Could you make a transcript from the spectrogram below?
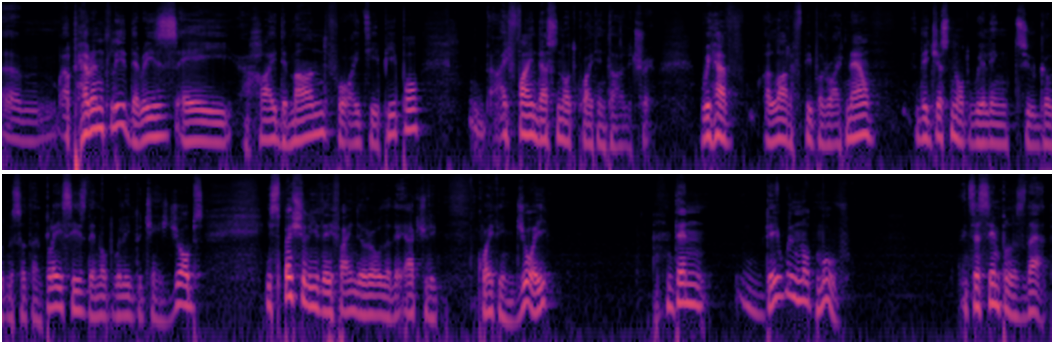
um, apparently there is a high demand for IT people. I find that's not quite entirely true. We have a lot of people right now. They're just not willing to go to certain places. They're not willing to change jobs, especially if they find a role that they actually quite enjoy. Then they will not move. It's as simple as that.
